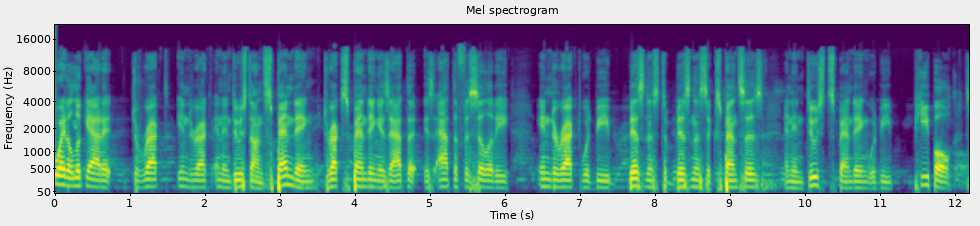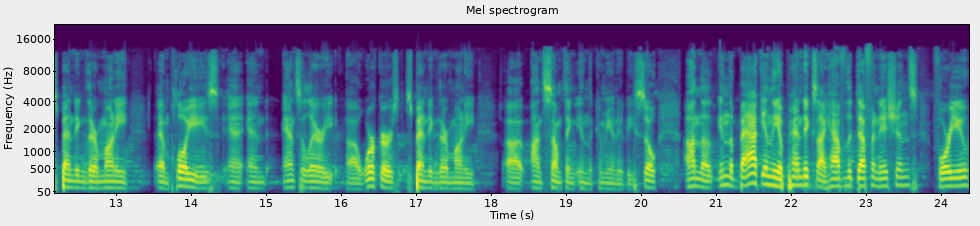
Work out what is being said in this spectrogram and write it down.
way to look at it, direct, indirect, and induced on spending. Direct spending is at the, is at the facility. Indirect would be business to business expenses, and induced spending would be people spending their money, employees and, and ancillary uh, workers spending their money uh, on something in the community. So on the, in the back, in the appendix, I have the definitions for you.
